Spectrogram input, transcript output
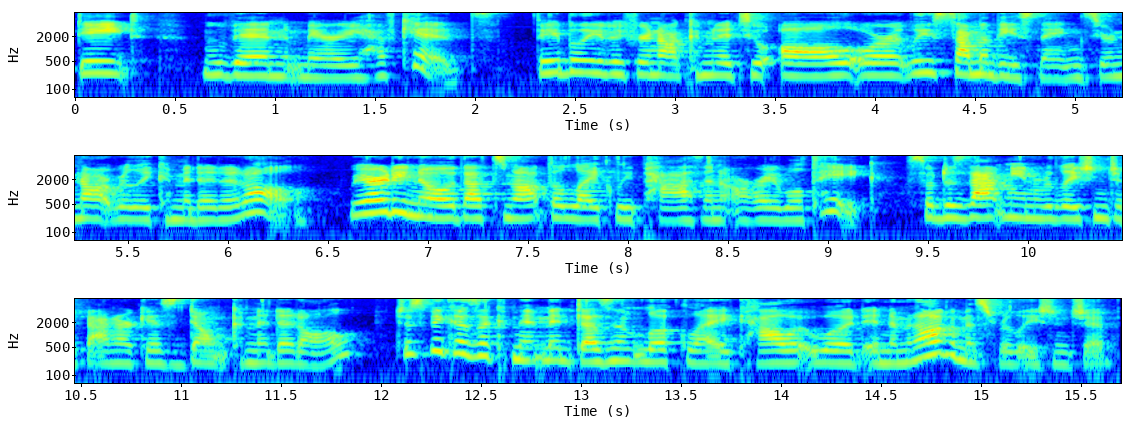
date, move in, marry, have kids. They believe if you're not committed to all or at least some of these things, you're not really committed at all. We already know that's not the likely path an RA will take. So does that mean relationship anarchists don't commit at all? Just because a commitment doesn't look like how it would in a monogamous relationship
